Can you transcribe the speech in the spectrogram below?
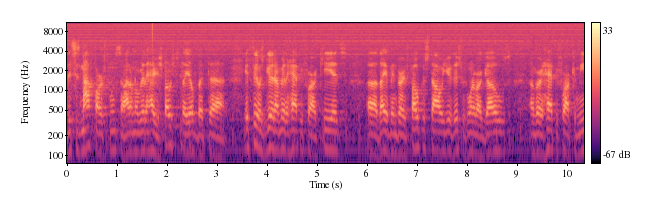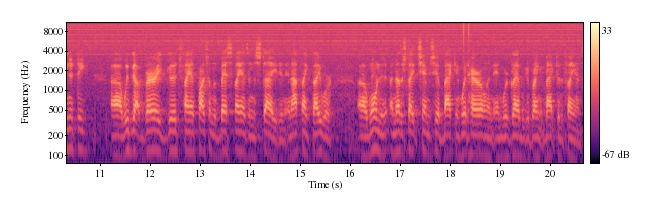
this is my first one, so I don't know really how you're supposed to feel, but uh, it feels good. I'm really happy for our kids. Uh, they have been very focused all year. This was one of our goals. I'm very happy for our community. Uh, we've got very good fans, probably some of the best fans in the state, and, and I think they were uh, won another state championship back in Whitharral, and, and, we're glad we could bring it back to the fans.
